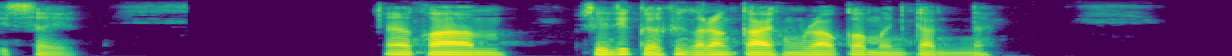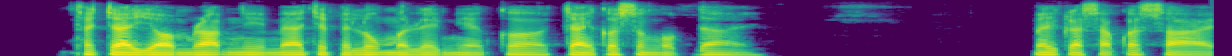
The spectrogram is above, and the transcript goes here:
ฏิเสธความสิ่งที่เกิดขึ้นกับร่างกายของเราก็เหมือนกันนะถ้าใจยอมรับนี่แม้จะเป็นโรคมะเร็งเนี่ยก็ใจก็สงบได้ ไม่กระสับกระส่าย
